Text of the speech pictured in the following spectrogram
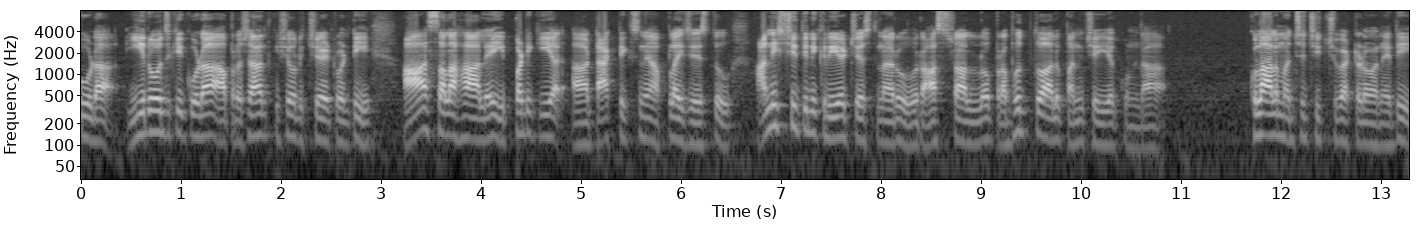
కూడా ఈ రోజుకి కూడా ఆ ప్రశాంత్ కిషోర్ ఇచ్చేటువంటి ఆ సలహాలే ఇప్పటికీ ఆ టాక్టిక్స్ని అప్లై చేస్తూ అనిశ్చితిని క్రియేట్ చేస్తున్నారు రాష్ట్రాల్లో ప్రభుత్వాలు పని చేయకుండా. కులాల మధ్య చిచ్చు పెట్టడం అనేది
